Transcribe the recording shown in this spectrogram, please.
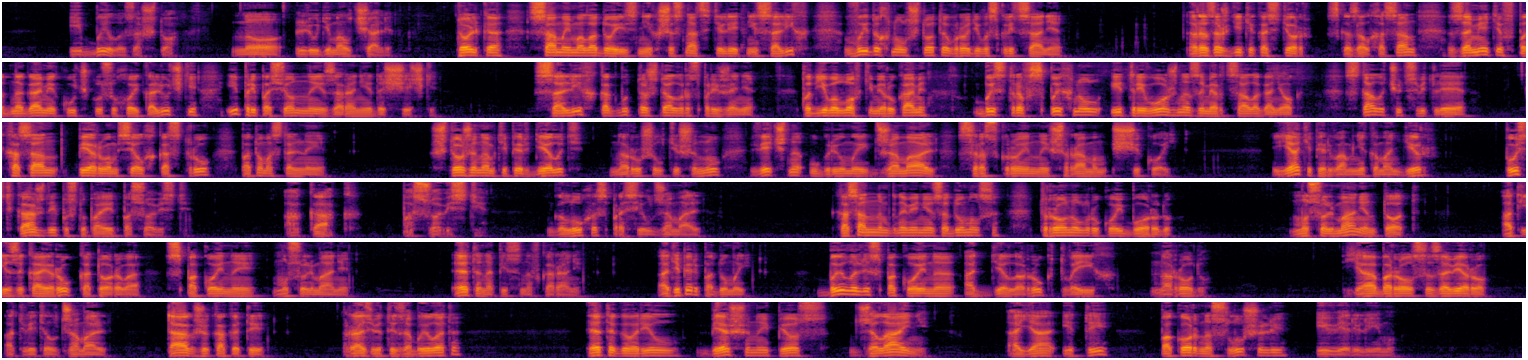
И было за что. Но люди молчали. Только самый молодой из них, шестнадцатилетний Салих, выдохнул что-то вроде восклицания. «Разожгите костер», — сказал Хасан, заметив под ногами кучку сухой колючки и припасенные заранее дощечки. Салих как будто ждал распоряжения. Под его ловкими руками быстро вспыхнул и тревожно замерцал огонек. Стало чуть светлее. Хасан первым сел к костру, потом остальные. «Что же нам теперь делать?» — нарушил тишину вечно угрюмый Джамаль с раскроенной шрамом щекой. «Я теперь вам не командир. Пусть каждый поступает по совести». «А как?» По совести? — глухо спросил Джамаль. Хасан на мгновение задумался, тронул рукой бороду. Мусульманин тот, от языка и рук которого спокойные мусульмане. Это написано в Коране. А теперь подумай, было ли спокойно от дела рук твоих народу? — Я боролся за веру, — ответил Джамаль, — так же, как и ты. — Разве ты забыл это? Это говорил бешеный пес Джелайни, а я и ты покорно слушали и верили ему.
